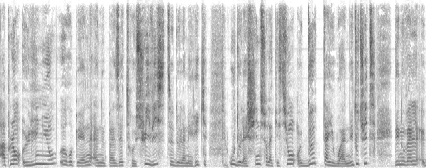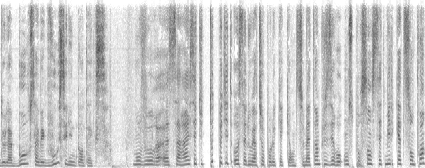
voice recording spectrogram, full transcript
appelant l'Union européenne à ne pas être suiviste de l'Amérique ou de la Chine sur la question de Taïwan. Et tout de suite, des nouvelles de la bourse avec vous, Céline Pantex. Bonjour euh, Sarah, c'est une toute petite hausse à l'ouverture pour le CAC 40 ce matin, plus 0,11%, 7400 points.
